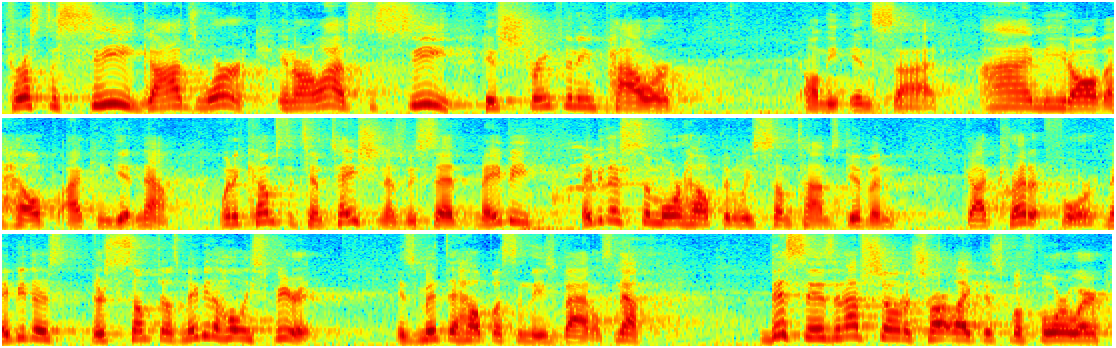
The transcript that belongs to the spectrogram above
for us to see God's work in our lives, to see His strengthening power on the inside. I need all the help I can get. Now, when it comes to temptation, as we said, maybe, maybe there's some more help than we've sometimes given God credit for. Maybe there's, there's something else. Maybe the Holy Spirit is meant to help us in these battles. Now, this is, and I've shown a chart like this before where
